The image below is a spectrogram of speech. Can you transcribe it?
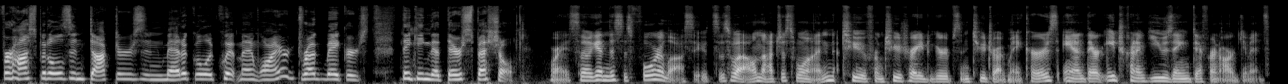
for hospitals and doctors and medical equipment. Why are drug makers thinking that they're special? Right. So again, this is four lawsuits as well, not just one, two from two trade groups and two drug makers, and they're each kind of using different arguments.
